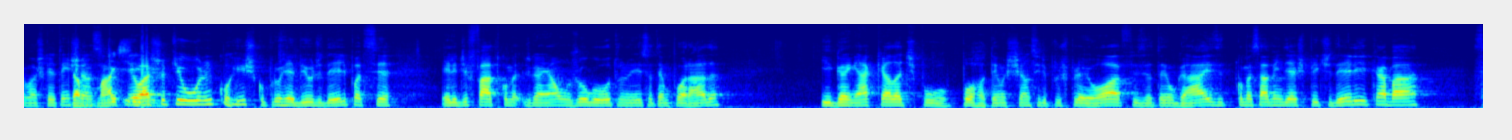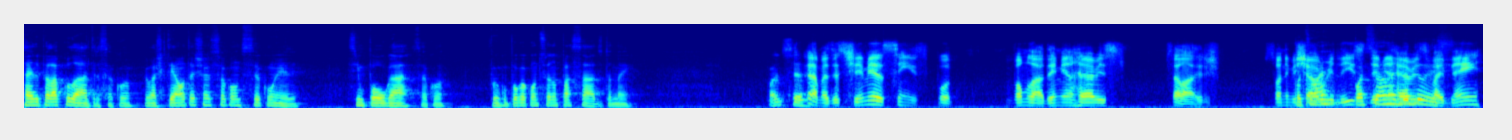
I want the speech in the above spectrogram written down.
eu acho que ele tem Jamais chance. E se- eu acho que o único risco pro rebuild dele pode ser ele de fato ganhar um jogo ou outro no início da temporada e ganhar aquela, tipo, porra, eu tenho chance de ir pros playoffs, eu tenho gás, e começar a vender as picks dele e acabar saindo pela culatra, sacou? Eu acho que tem alta chance disso acontecer com ele. Se empolgar, sacou? Foi um pouco aconteceu no passado também. Pode ser. É, mas esse time, assim, pô, vamos lá, Damian Harris, sei lá, eles. Sonny Michel um- release, ser um Damian Harris RB2. vai bem.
